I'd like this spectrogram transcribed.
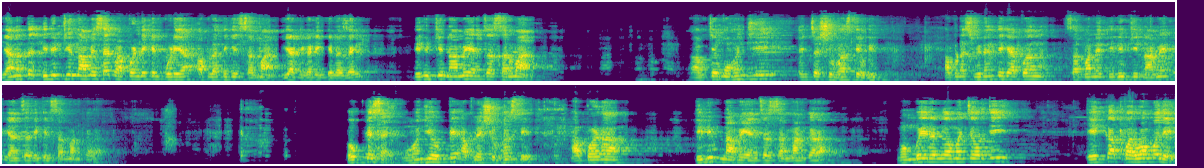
यानंतर दिलीपजी नामे साहेब आपण देखील पुढे आपला देखील सन्मान या ठिकाणी केला जाईल. दिलीपजी नामे यांचा सन्मान आमचे मोहनजी यांच्या शुभास्ते होईल. आपणास विनंती की आपण सन्मान्य दिलीपजी नामे यांचा देखील सन्मान करा. ओके साहेब मोहनजी ओके आपल्या शुभहस्ते आपण दिलीप नामे यांचा सन्मान करा. मुंबई रंगमंचावरती एका पर्वामध्ये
